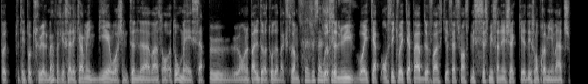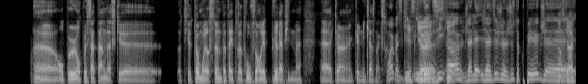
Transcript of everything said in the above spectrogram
peut-être pas cruellement, parce que ça allait quand même bien à Washington avant son retour, mais ça peut. On a parlé de retour de Backstrom. Wilson, lui, va être cap... on sait qu'il va être capable de faire ce qu'il a fait. Je pense 6 mais son échec dès son premier match. on peut, on peut s'attendre à ce que que Tom Wilson peut-être retrouve son rythme plus rapidement euh, qu'un que Niklas Backstrom. Oui, parce qu'il l'a dit. Ah, j'allais dire, juste te couper, Hugues. Euh,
